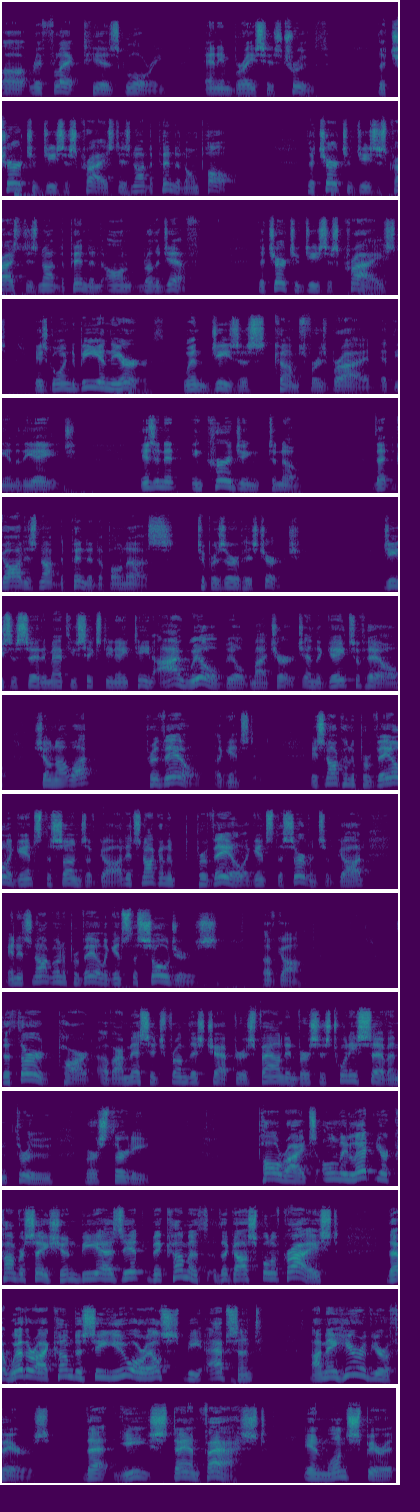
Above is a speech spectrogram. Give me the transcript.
uh, reflect His glory and embrace His truth. The church of Jesus Christ is not dependent on Paul. The church of Jesus Christ is not dependent on Brother Jeff. The church of Jesus Christ is going to be in the earth when Jesus comes for his bride at the end of the age. Isn't it encouraging to know that God is not dependent upon us to preserve his church? Jesus said in Matthew 16, 18, I will build my church, and the gates of hell shall not what? Prevail against it. It's not going to prevail against the sons of God. It's not going to prevail against the servants of God and it's not going to prevail against the soldiers of God. The third part of our message from this chapter is found in verses 27 through verse 30. Paul writes, Only let your conversation be as it becometh the gospel of Christ, that whether I come to see you or else be absent, I may hear of your affairs, that ye stand fast in one spirit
